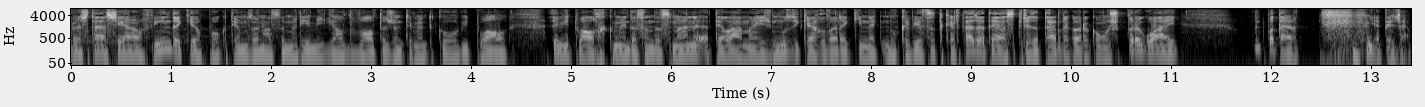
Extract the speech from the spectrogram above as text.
Hora está a chegar ao fim, daqui a pouco temos a nossa Maria Miguel de volta juntamente com o habitual, habitual recomendação da semana. Até lá mais música a rodar aqui na, no Cabeça de Cartaz, até às três da tarde agora com os Paraguai. Muito boa tarde e até já.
